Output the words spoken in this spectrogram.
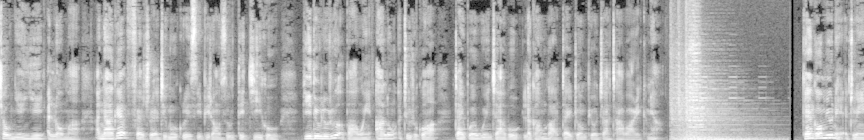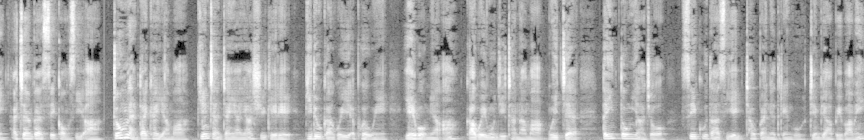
ချုပ်ငြိမ်းရေးအလွန်မှာအနာဂတ် Federal Democracy ပြည်ထောင်စုတည်ကြီးကို ပြည်သူလူထုအပါအဝင်အားလုံးအတူတကွတိုက်ပွဲဝင်ကြဖို့၎င်းကတိုက်တွန်းပြောကြားထားပါတယ်ခင်ဗျာကံကောမြို့နယ်အတွင်းအကြမ်းဖက်စစ်ကောင်စီအားတွန်းလှန်တိုက်ခိုက်ရာမှာပြင်းထန်ဒဏ်ရာရရှိခဲ့တဲ့ပြည်သူ့ကာကွယ်ရေးအဖွဲ့ဝင်ရဲဘော်များအားကာကွယ်ရေးဝန်ကြီးဌာနမှငွေကျပ်300ကျော် စေကူတာစီရိတ်ထောက်ပံ့တဲ့တဲ့တင်ကိုတင်ပြပေးပါမယ်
